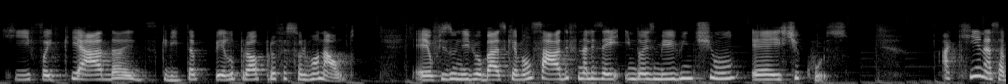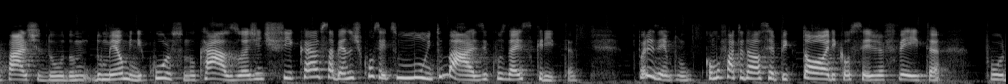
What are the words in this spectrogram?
que foi criada e descrita pelo próprio professor Ronaldo. É, eu fiz um nível básico e avançado e finalizei em 2021 é, este curso. Aqui nessa parte do, do, do meu mini curso, no caso, a gente fica sabendo de conceitos muito básicos da escrita. Por exemplo, como o fato dela ser pictórica, ou seja, feita por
